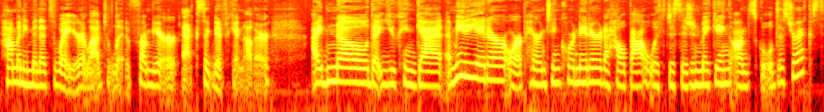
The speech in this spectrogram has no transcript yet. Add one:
how many minutes away you're allowed to live from your ex significant other. I know that you can get a mediator or a parenting coordinator to help out with decision making on school districts.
